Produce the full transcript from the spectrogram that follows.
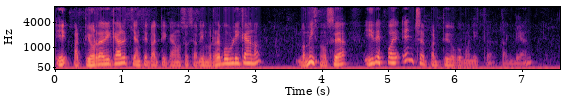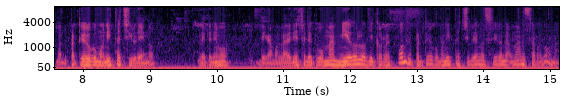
Y Partido Radical, que antes practicaba un socialismo republicano, lo mismo, o sea, y después entra el Partido Comunista también. Bueno, el Partido Comunista chileno, le tenemos, digamos, la derecha le tuvo más miedo lo que corresponde. El Partido Comunista chileno ha sido una mansa paloma.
